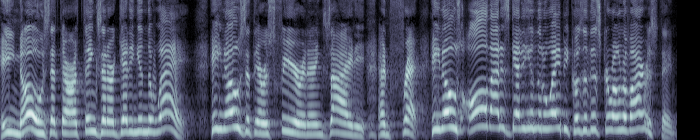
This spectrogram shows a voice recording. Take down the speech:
He knows that there are things that are getting in the way. He knows that there is fear and anxiety and fret. He knows all that is getting in the way because of this coronavirus thing.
